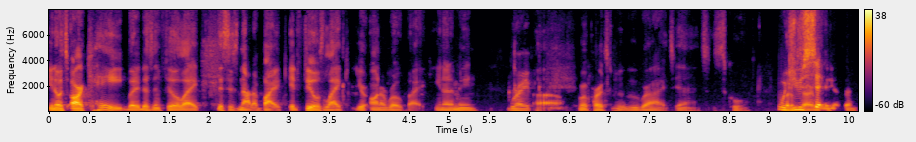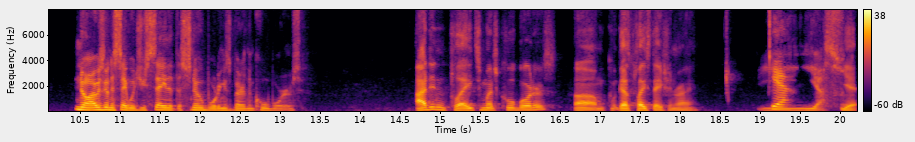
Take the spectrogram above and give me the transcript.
You know, it's arcade, but it doesn't feel like this is not a bike. It feels like you're on a road bike. You know what I mean? Right. Uh, from a person who, who rides, yeah, it's, it's cool. Would But you sorry, say? what were you gonna say? No, I was going to say. Would you say that the snowboarding is better than Cool Boarders? I didn't play too much Cool Boarders. Um, that's PlayStation, right? Yeah. Yes. Yeah,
